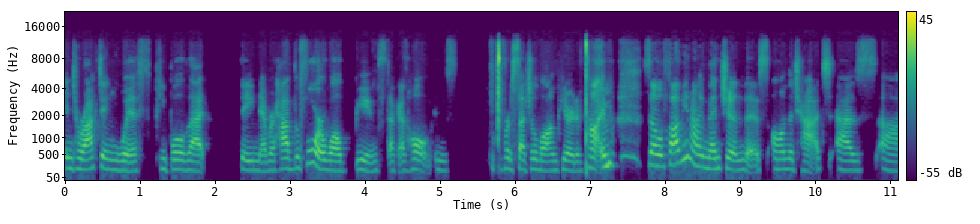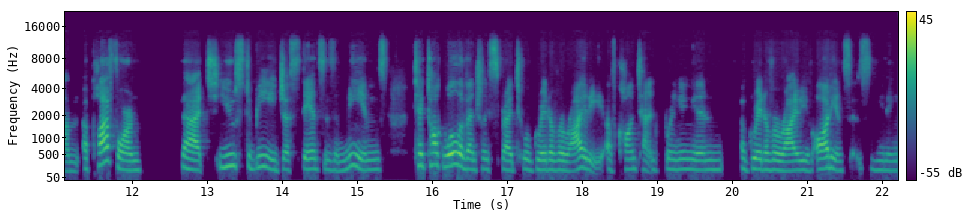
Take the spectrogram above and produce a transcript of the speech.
interacting with people that they never have before while being stuck at home in, for such a long period of time. So Fabi and I mentioned this on the chat as um, a platform that used to be just dances and memes. TikTok will eventually spread to a greater variety of content, bringing in a greater variety of audiences, meaning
